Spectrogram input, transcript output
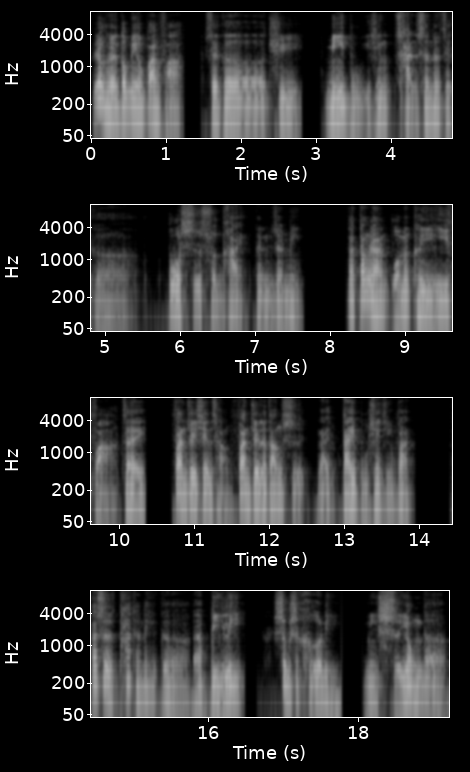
任何人都没有办法这个去弥补已经产生的这个过失损害跟人命。那当然，我们可以依法在犯罪现场、犯罪的当时来逮捕现行犯。但是他的那个呃比例是不是合理？你使用的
